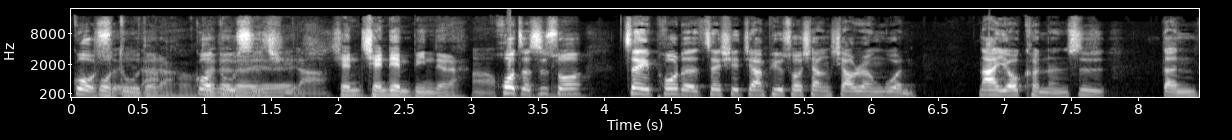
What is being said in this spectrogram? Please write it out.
过水过渡的啦，哈过渡对对对对时期啦，先先练兵的啦。啊，或者是说这一波的这些将，譬如说像肖任问，那有可能是等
